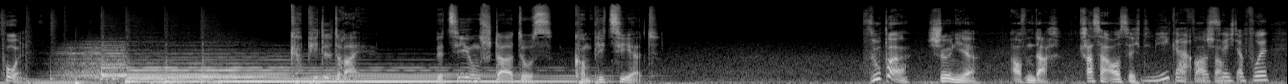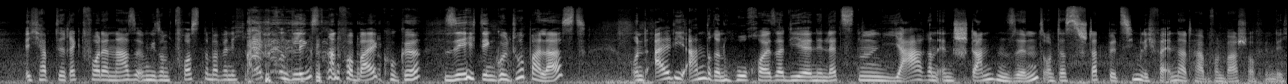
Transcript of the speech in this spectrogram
Polen. Kapitel 3 Beziehungsstatus kompliziert. Super, schön hier auf dem Dach. Krasse Aussicht. Mega. Aussicht, obwohl ich habe direkt vor der Nase irgendwie so einen Pfosten, aber wenn ich rechts und links dran vorbeigucke, sehe ich den Kulturpalast und all die anderen Hochhäuser, die in den letzten Jahren entstanden sind und das Stadtbild ziemlich verändert haben von Warschau, finde ich.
